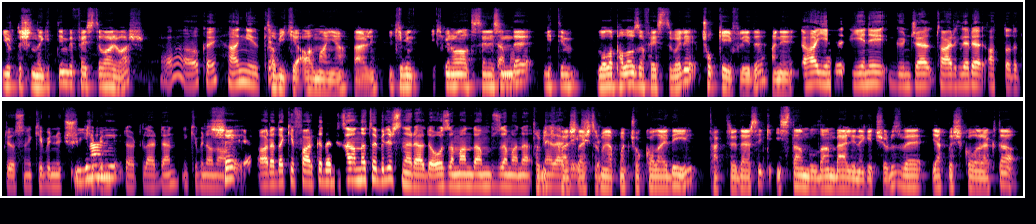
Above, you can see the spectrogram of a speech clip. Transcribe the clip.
yurt dışında gittiğim bir festival var. Aa, okey. Hangi ülke? Tabii ki Almanya, Berlin. 2000, 2016 senesinde tamam. gittiğim Lollapalooza Festivali çok keyifliydi. Hani daha yeni yeni güncel tarihleri atladık diyorsun 2003 yani, 2004'lerden 2016. Şey, Aradaki farkı da bize anlatabilirsin herhalde o zamandan bu zamana tabii neler ki karşılaştırma değişti. yapmak çok kolay değil. Takdir edersek İstanbul'dan Berlin'e geçiyoruz ve yaklaşık olarak da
